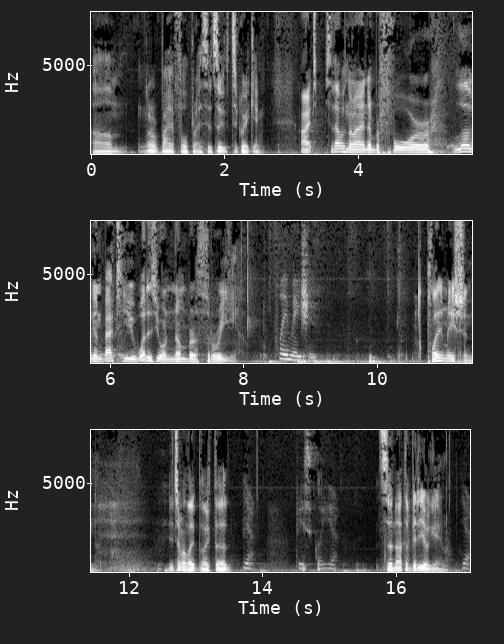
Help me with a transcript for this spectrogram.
um, or buy it full price. It's a it's a great game. All right, so that was my number four. Logan, back to you. What is your number three? Playmation. Playmation. You talking about like like the Yeah. Basically, yeah. so not the video game. Yeah.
